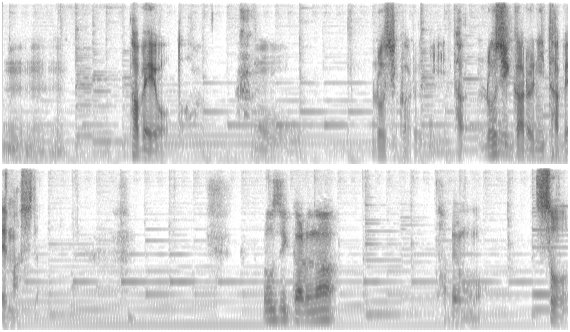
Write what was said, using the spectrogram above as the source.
うんうん食べようと。ロジカルに、たロジカルに食べました。ロジカルな食べ物。そう。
